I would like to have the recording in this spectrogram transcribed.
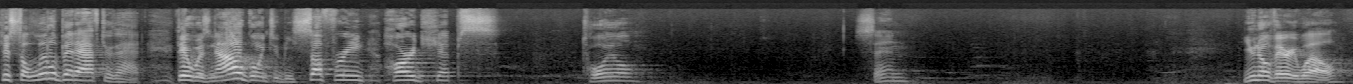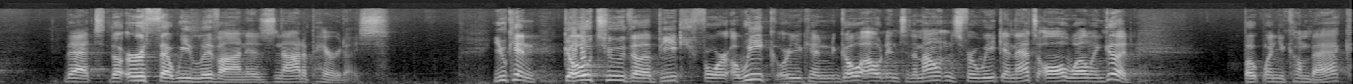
Just a little bit after that, there was now going to be suffering, hardships, toil, sin. You know very well that the earth that we live on is not a paradise. You can go to the beach for a week or you can go out into the mountains for a week, and that's all well and good. But when you come back,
